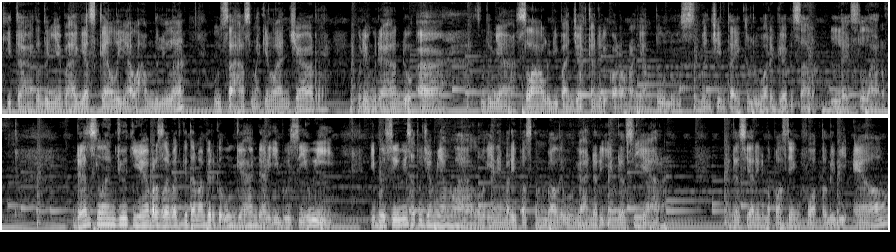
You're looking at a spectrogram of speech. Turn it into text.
Kita tentunya bahagia sekali, Alhamdulillah. Usaha semakin lancar, mudah-mudahan doa tentunya selalu dipanjatkan dari orang-orang yang tulus mencintai keluarga besar Leslar. Dan selanjutnya, persahabat kita mampir ke unggahan dari Ibu Siwi. Ibu Siwi satu jam yang lalu ini merepost kembali unggahan dari Indosiar. Indosiar ini memposting foto BBL,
